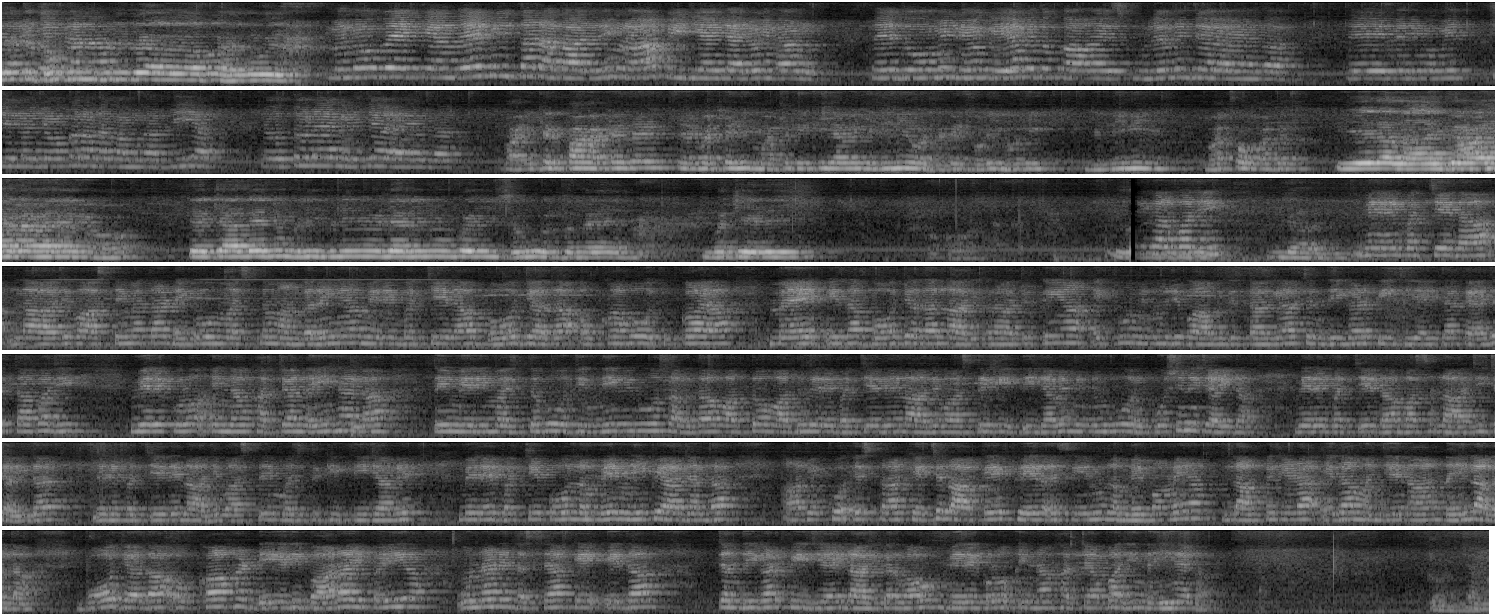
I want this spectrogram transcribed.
ਇਹ ਕਿੱਥੋਂ ਗਰੀਬਣੀ ਦੇ ਆਇਆ ਵਾ ਹੈ ਓਏ ਮੈਨੂੰ ਵੇਖ ਕੇ ਆਂਦੇ ਵੀ ਤੁਹਾਡਾ ਇਲਾਜ ਨਹੀਂ ਹੋਣਾ ਪੀਜੀਆਈ ਲੈ ਜਾਓ ਇਹਨਾਂ ਨੂੰ। ਤੇ 2 ਮਹੀਨੇ ਹੋ ਗਏ ਆ ਮੈਂ ਤਾਂ ਕਾ ਸਕੂਲੇ ਵੀ ਨਹੀਂ ਜਾਇਆ ਜਾਂਦਾ। ਤੇ ਮੇਰੀ ਮੰਮੀ ਚਿੰਨਾ ਚੌਂ ਘਰਾਂ ਦਾ ਕੰਮ ਕਰਦੀ ਆ ਤੇ ਉੱਥੋਂ ਲੈ ਕੇ ਨਹੀਂ ਜਾਇਆ ਜਾਂਦਾ। ਭਾਈ ਕਿਰਪਾ ਕਰਕੇ ਤੇ ਇਹ ਬੱਚੇ ਦੀ ਮਦਦ ਕੀਤੀ ਜਾਵੇ ਜਿੰਨੀ ਨਹੀਂ ਹੋ ਸਕੇ ਥੋੜੀ ਬਹੁਤੀ ਜਿੰਨੀ ਵੀ ਵੱਧ ਤੋਂ ਵੱਧ। ਇਹਦਾ ਇਲਾਜ ਚੱਲ ਇਹਨੂੰ ਗਰੀਬਣੀ ਨੂੰ ਵਿਚਾਰੀ ਨੂੰ ਕੋਈ ਸਹੂਲਤ ਮਿਲੇ ਬੱਚੇ ਦੀ। ਗੱਲ ਭਾਜੀ ਮੇਰੇ ਬੱਚੇ ਦਾ ਇਲਾਜ ਵਾਸਤੇ ਮੈਂ ਤੁਹਾਡੇ ਕੋਲ ਮਦਦ ਮੰਗ ਰਹੀ ਹਾਂ। ਮੇਰੇ ਬੱਚੇ ਦਾ ਬਹੁਤ ਜ਼ਿਆਦਾ ਔਖਾ ਹੋ ਚੁੱਕਾ ਆ। ਮੈਂ ਇਹਦਾ ਬਹੁਤ ਜ਼ਿਆਦਾ ਇਲਾਜ ਕਰਾ ਚੁੱਕੀ ਆ ਇੱਥੋਂ ਮੈਨੂੰ ਜਵਾਬ ਦਿੱਤਾ ਗਿਆ ਚੰਡੀਗੜ੍ਹ ਪੀਜੀਆਈ ਦਾ ਕਹਿ ਦਿੱਤਾ ਭਾਜੀ। ਮੇਰੇ ਕੋਲੋਂ ਇੰਨਾ ਖਰਚਾ ਨਹੀਂ ਹੈਗਾ। ਤੇ ਮੇਰੀ ਮਦਦ ਹੋ ਜਿੰਨੀ ਵੀ ਹੋ ਸਕਦਾ, ਵੱਧ ਤੋਂ ਵੱਧ ਮੇਰੇ ਬੱਚੇ ਦੇ ਇਲਾਜ ਵਾਸਤੇ ਕੀਤੀ ਜਾਵੇ। ਮੈਨੂੰ ਹੋਰ ਕੁਝ ਨਹੀਂ ਚਾਹੀਦਾ। ਮੇਰੇ ਬੱਚੇ ਦਾ ਬਸ ਇਲਾਜ ਹੀ ਚਾਹੀਦਾ। ਮੇਰੇ ਬੱਚੇ ਦੇ ਇਲਾਜ ਵਾਸਤੇ ਮਦਦ ਕੀਤੀ ਜਾਵੇ। ਮੇਰੇ ਬੱਚੇ ਕੋਲ ਲੰਮੇ ਵੀ ਨਹੀਂ ਪਿਆ ਜਾਂਦਾ। ਆ ਵੇਖੋ, ਇਸ ਤਰ੍ਹਾਂ ਖਿੱਚ ਲਾ ਕੇ ਫਿਰ ਅਸੀਂ ਇਹਨੂੰ ਲੰਮੇ ਪਾਉਣੇ ਆ। ਲੱਕ ਜਿਹੜਾ, ਇਹਦਾ ਮੰਜੇ ਨਾਲ ਨਹੀਂ ਲੱਗਦਾ। ਬਹੁਤ ਜ਼ਿਆਦਾ ਔਖਾ ਹੱਡੀ ਇਹਦੀ ਬਾਹਰ ਆਈ ਪਈ ਆ। ਉਹਨਾਂ ਨੇ ਦੱਸਿਆ ਕਿ ਇਹਦਾ ਚੰਡੀਗੜ੍ਹ ਪੀਜੀਆਈ ਇਲਾਜ ਕਰਵਾਓ। ਮੇਰੇ ਕੋਲੋਂ ਇੰਨਾ ਖਰਚਾ ਭਾਜੀ ਨਹੀਂ ਹੈਗਾ। ਚਲੋ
